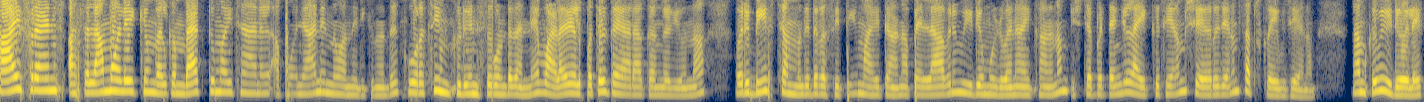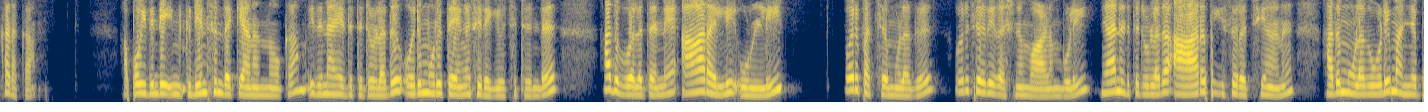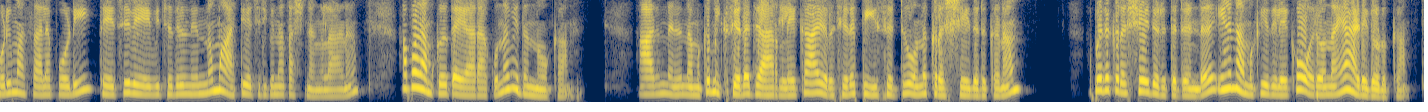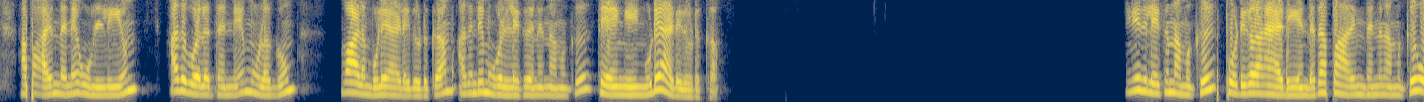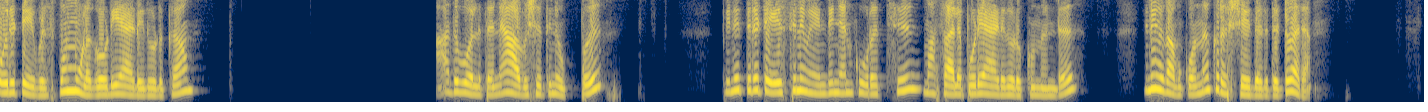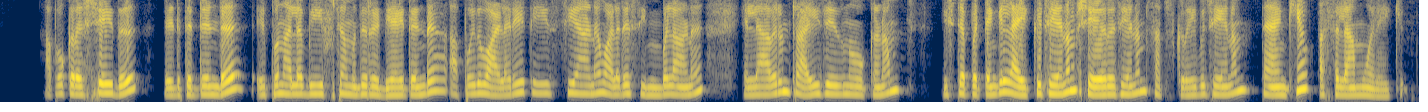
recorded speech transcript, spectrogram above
Hi friends അസ്സലാമു അലൈക്കും welcome back to my channel അപ്പോൾ ഞാൻ ഇന്ന് വന്നിരിക്കുന്നത് കുറച്ച് ഇൻഗ്രീഡിയൻസ് കൊണ്ട് തന്നെ വളരെ എളുപ്പത്തിൽ തയ്യാറാക്കാൻ കഴിയുന്ന ഒരു ബീഫ് ചമ്മന്തിയുടെ റെസിപ്പിയുമായിട്ടാണ് അപ്പോൾ എല്ലാവരും വീഡിയോ മുഴുവനായി കാണണം. ഇഷ്ടപ്പെട്ടെങ്കിൽ ലൈക്ക് ചെയ്യണം ഷെയർ ചെയ്യണം സബ്സ്ക്രൈബ് ചെയ്യണം. നമുക്ക് വീഡിയോയിലേക്ക് കടക്കാം. അപ്പോൾ ഇതിന്റെ ഇൻഗ്രീഡിയൻസ് എന്തൊക്കെയാണെന്ന് നോക്കാം. ഇതിനായി എടുത്തിട്ടുള്ളത് ഒരു മുറി തേങ്ങ ചിരകി വെച്ചിട്ടുണ്ട്. അതുപോലെ തന്നെ ആറല്ലി ഉള്ളി ഒരു പച്ചമുളക് ഒരു ചെറിയ കഷ്ണം വാളംപുളി. ഞാൻ എടുത്തിട്ടുള്ളത് ആറ് പീസ് ഇറച്ചിയാണ്. അത് മുളക് പൊടി മഞ്ഞൾപ്പൊടി മസാലപ്പൊടി തേച്ച് വേവിച്ചതിൽ നിന്നും മാറ്റി വെച്ചിരിക്കുന്ന കഷ്ണങ്ങളാണ്. അപ്പോൾ നമുക്ക് തയ്യാറാക്കുന്ന വിധം നോക്കാം. ആദ്യം തന്നെ നമുക്ക് മിക്സിയുടെ ജാറിലേക്ക് ആ ഇറച്ചിയുടെ പീസ് ഇട്ട് ഒന്ന് ക്രഷ് ചെയ്തെടുക്കണം. അപ്പോൾ ഇത് ക്രഷ് ചെയ്തെടുത്തിട്ടുണ്ട്. ഇനി നമുക്ക് ഇതിലേക്ക് ഓരോന്നായി ആഡ് ചെയ്ത് കൊടുക്കാം. അപ്പോൾ ആദ്യം തന്നെ ഉള്ളിയും അതുപോലെ തന്നെ മുളകും വാളംപുളി ആഡ് ചെയ്ത് കൊടുക്കാം. അതിന്റെ മുകളിലേക്ക് തന്നെ നമുക്ക് തേങ്ങയും കൂടി ആഡ് ചെയ്ത് കൊടുക്കാം. ഇനി ഇതിലേക്ക് നമുക്ക് പൊടികളാണ് ആഡ് ചെയ്യേണ്ടത്. അപ്പോൾ ആദ്യം തന്നെ നമുക്ക് ഒരു ടേബിൾ സ്പൂൺ മുളക് പൊടി ആഡ് ചെയ്ത് കൊടുക്കാം. അതുപോലെ തന്നെ ആവശ്യത്തിന് ഉപ്പ്. പിന്നെ ഇത്തിരി ടേസ്റ്റിന് വേണ്ടി ഞാൻ കുറച്ച് മസാലപ്പൊടി ആഡ് ചെയ്ത് കൊടുക്കുന്നുണ്ട്. ഇനി ഇത് നമുക്കൊന്ന് ക്രഷ് ചെയ്തെടുത്തിട്ട് വരാം. അപ്പോൾ ക്രഷ് ചെയ്ത് എടുത്തിട്ടുണ്ട്. ഇപ്പോൾ നല്ല ബീഫ് ചമ്മന്തി റെഡി ആയിട്ടുണ്ട്. അപ്പോൾ ഇത് വളരെ ടേസ്റ്റിയാണ് വളരെ സിമ്പിളാണ് എല്ലാവരും ട്രൈ ചെയ്ത് നോക്കണം. ഇഷ്ടപ്പെട്ടെങ്കിൽ ലൈക്ക് ചെയ്യണം ഷെയർ ചെയ്യണം സബ്സ്ക്രൈബ് ചെയ്യണം. താങ്ക് യു അസ്സലാമു അലൈക്കും.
